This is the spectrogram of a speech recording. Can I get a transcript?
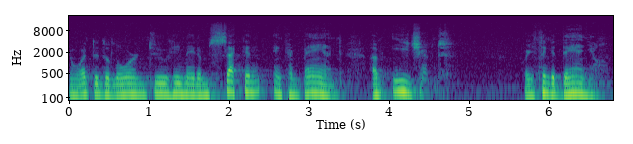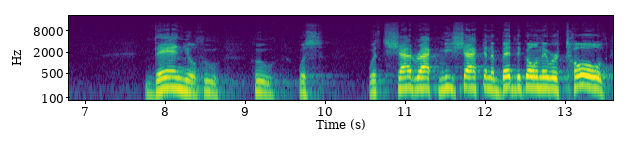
And what did the Lord do? He made him second in command of Egypt. Where you think of Daniel. Daniel, who, who was with Shadrach, Meshach, and Abednego, and they were told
